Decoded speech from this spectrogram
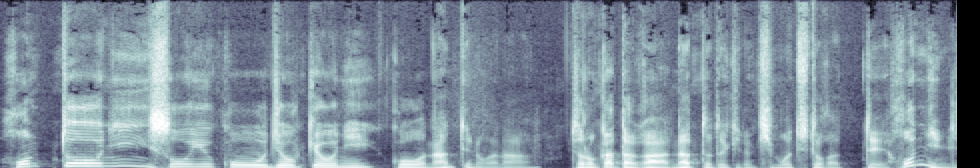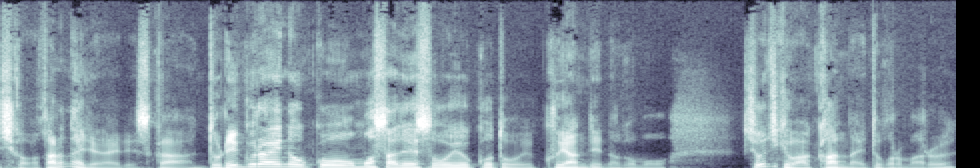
本当にそういうこう状況に、こう、なんていうのかな、その方がなった時の気持ちとかって本人にしかわからないじゃないですか。どれぐらいのこう重さでそういうことを悔やんでるのかも正直わかんないところもある。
